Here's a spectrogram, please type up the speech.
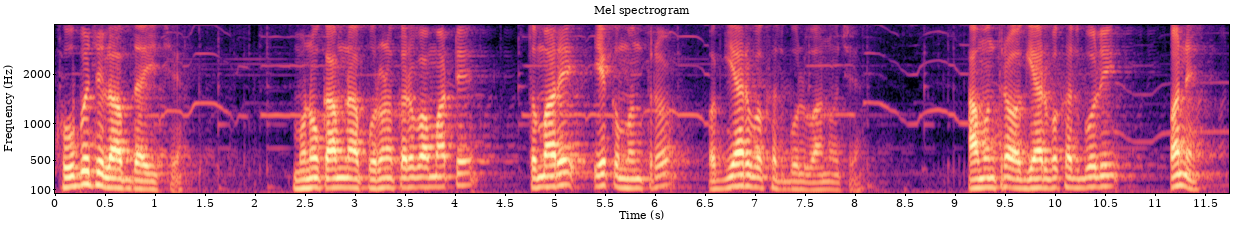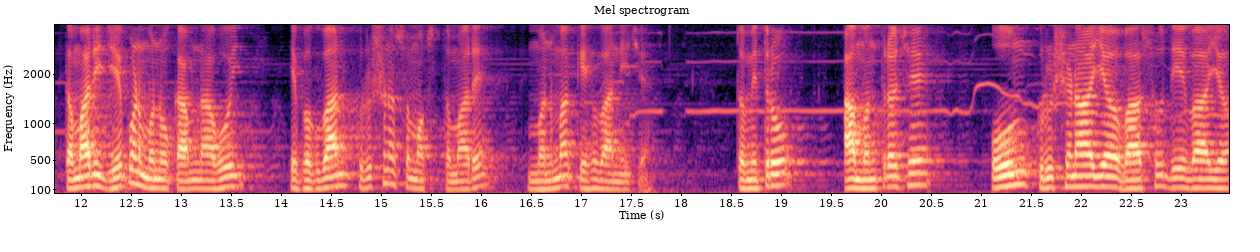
ખૂબ જ લાભદાયી છે. મનોકામના પૂર્ણ કરવા માટે તમારે એક મંત્ર અગિયાર વખત બોલવાનો છે. આ મંત્ર અગિયાર વખત બોલી અને તમારી જે પણ મનોકામના હોય એ ભગવાન કૃષ્ણ સમક્ષ તમારે મનમાં કહેવાની છે. તો મિત્રો, આ મંત્ર છે, ઓમ કૃષ્ણાય વાસુદેવાય,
